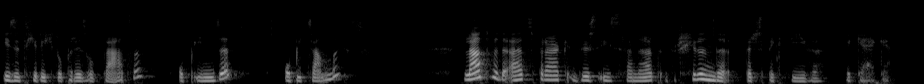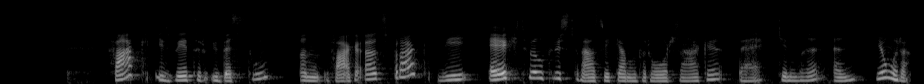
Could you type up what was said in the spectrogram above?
Is het gericht op resultaten, op inzet, op iets anders? Laten we de uitspraak dus eens vanuit verschillende perspectieven bekijken. Vaak is beter uw best doen een vage uitspraak die echt wel frustratie kan veroorzaken bij kinderen en jongeren.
